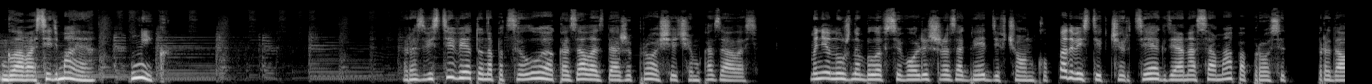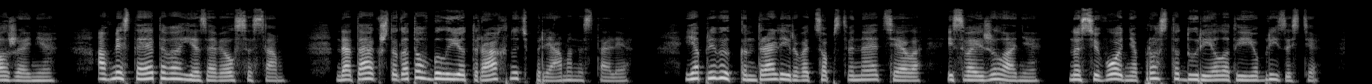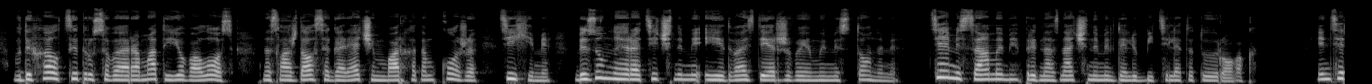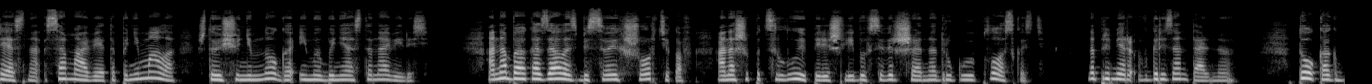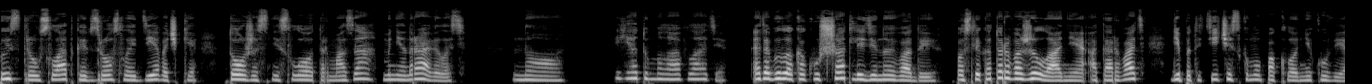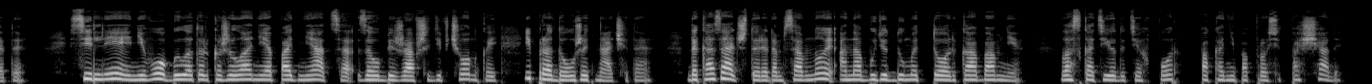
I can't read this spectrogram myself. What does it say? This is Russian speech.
Глава седьмая. Ник. Развести Вету на поцелуй оказалось даже проще, чем казалось. Мне нужно было всего лишь разогреть девчонку, подвести к черте, где она сама попросит продолжения. А вместо этого я завелся сам. Да так, что готов был ее трахнуть прямо на столе. Я привык контролировать собственное тело и свои желания, но сегодня просто дурел от ее близости вдыхал цитрусовый аромат ее волос, наслаждался горячим бархатом кожи, тихими, безумно эротичными и едва сдерживаемыми стонами. Теми самыми, предназначенными для любителя татуировок. Интересно, сама Вета понимала, что еще немного, и мы бы не остановились. Она бы оказалась без своих шортиков, а наши поцелуи перешли бы в совершенно другую плоскость. Например, в горизонтальную. То, как быстро у сладкой взрослой девочки тоже снесло тормоза, мне нравилось. Но я думала о Владе. Это было как ушат ледяной воды, после которого желание оторвать гипотетическому поклоннику Веты. Сильнее него было только желание подняться за убежавшей девчонкой и продолжить начатое. Доказать, что рядом со мной она будет думать только обо мне, ласкать ее до тех пор, пока не попросит пощады.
